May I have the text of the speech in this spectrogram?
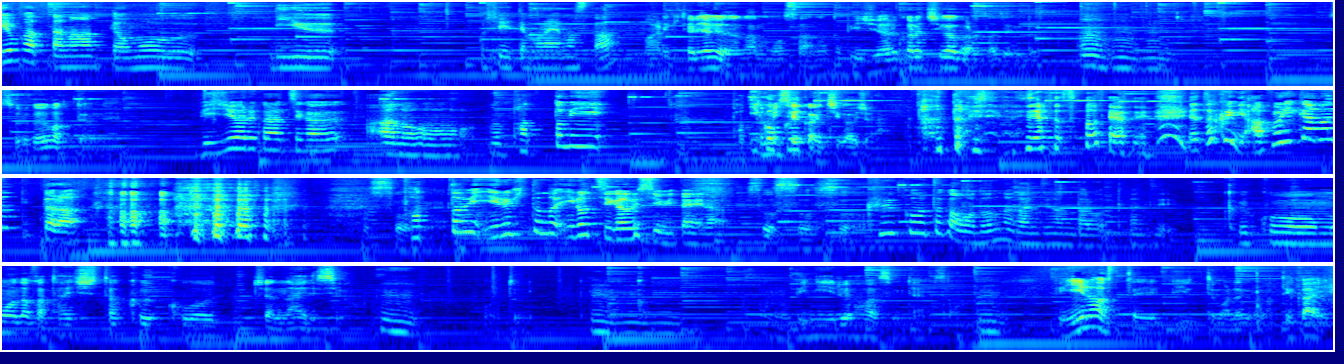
てよかったなって思う理由教えてもらえますか？まあありきたりだけどなんかもうさなんかビジュアルから違うからさ全部。うんうんうん。それが良かったよね。ビジュアルから違う？あのもうパッと見パッと見世界違うじゃん。パッと見いやそうだよね。いや特にアフリカなんて言ったら。そう、ね、パッと見いる人の色違うしみたいな。そうそうそう。空港とかもどんな感じなんだろうって感じ空港もだから大した空港じゃないですよ。うん。本当にうん。うん。ビニールハウスみたいなさ。うん。ビニールハウスって言ってもあれだけどでかい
